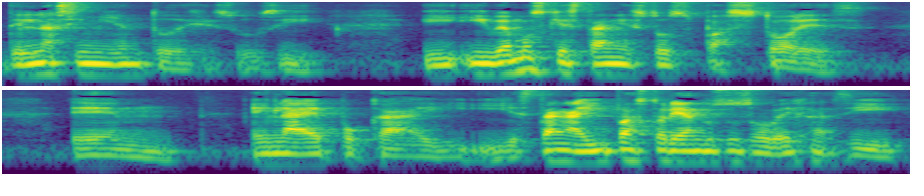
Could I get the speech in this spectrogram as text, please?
del nacimiento de Jesús y, y, vemos que están estos pastores en, en la época y, y, están ahí pastoreando sus ovejas y,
